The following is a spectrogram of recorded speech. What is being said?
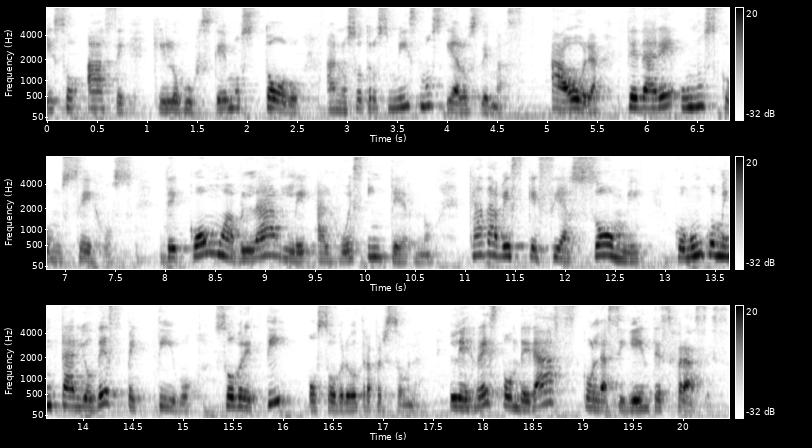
eso hace que lo juzguemos todo a nosotros mismos y a los demás. Ahora te daré unos consejos de cómo hablarle al juez interno cada vez que se asome con un comentario despectivo sobre ti o sobre otra persona. Le responderás con las siguientes frases.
